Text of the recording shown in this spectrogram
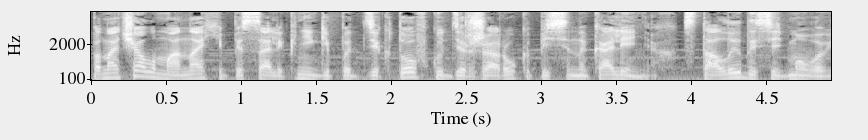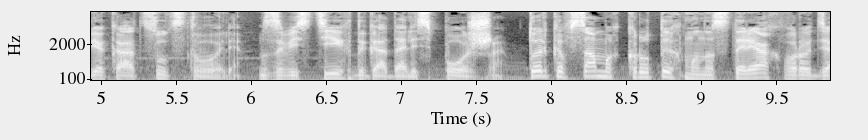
Поначалу монахи писали книги под диктовку, держа рукописи на коленях. Столы до 7 века отсутствовали, завести их догадались позже. Только в самых крутых монастырях, вроде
